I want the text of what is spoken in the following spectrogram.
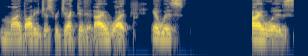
my body just rejected it. I what it was i was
